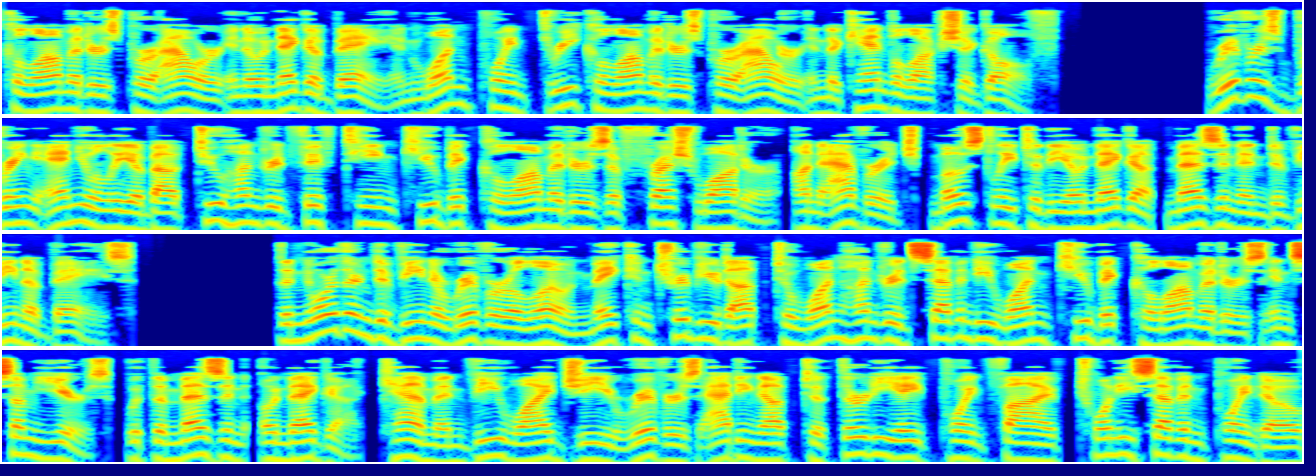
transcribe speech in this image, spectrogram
km per hour in Onega Bay and 1.3 km per hour in the Kandalaksha Gulf. Rivers bring annually about 215 cubic kilometers of fresh water, on average, mostly to the Onega, Mezen and Dvina bays. The northern Dvina River alone may contribute up to 171 cubic kilometers in some years, with the Mezen, Onega, Kem and Vyg rivers adding up to 38.5, 27.0,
